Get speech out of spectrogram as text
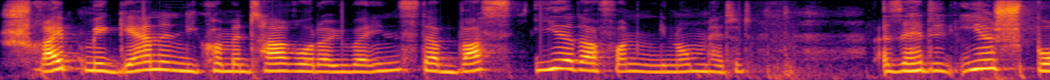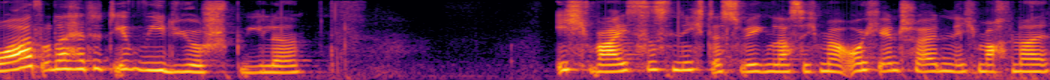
Schreibt mir gerne in die Kommentare oder über Insta, was ihr davon genommen hättet. Also hättet ihr Sport oder hättet ihr Videospiele? Ich weiß es nicht, deswegen lasse ich mal euch entscheiden. Ich mache mal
